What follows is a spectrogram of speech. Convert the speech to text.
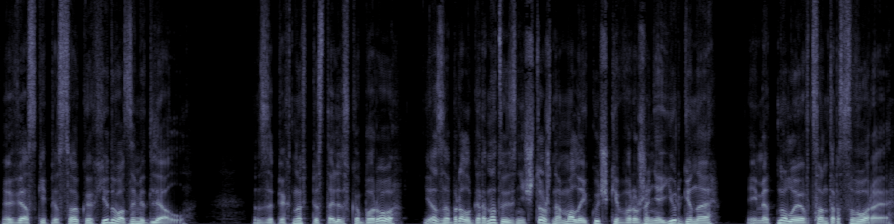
Вязкий песок их едва замедлял. Запихнув пистолет в кобуру, я забрал гранату из ничтожно малой кучки вооружения Юргена и метнул ее в центр своры.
